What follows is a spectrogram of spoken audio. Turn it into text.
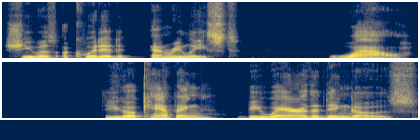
she was acquitted and released. Wow. Do you go camping? Beware the dingoes.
